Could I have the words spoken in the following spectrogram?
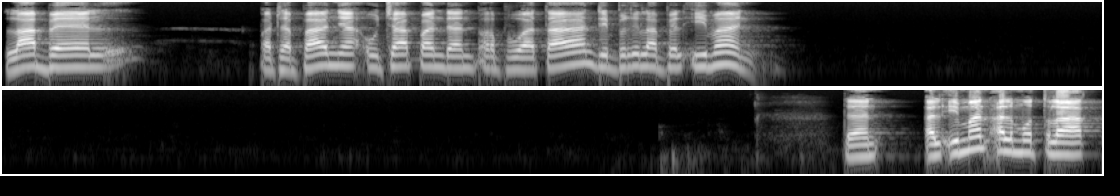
label pada banyak ucapan dan perbuatan diberi label iman. Dan al-iman al-mutlak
